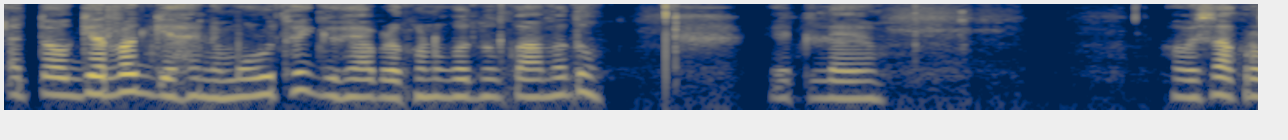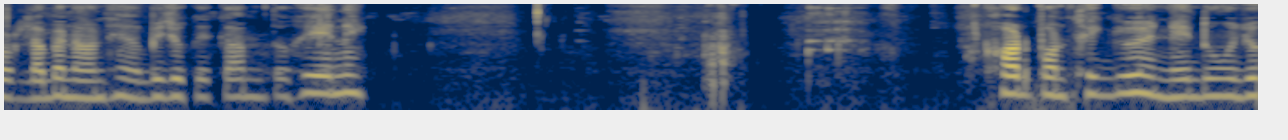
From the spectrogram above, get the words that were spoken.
આજ તો અગિયાર વાગ્યા છે ને મોડું થઈ ગયું છે આપણે ઘણું બધું કામ હતું. એટલે હવે શાક રોટલા બનાવવાનું છે બીજું કંઈ કામ તો છે નહીં. ખડ પણ થઈ ગયું હોય ને, દૂધ જો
